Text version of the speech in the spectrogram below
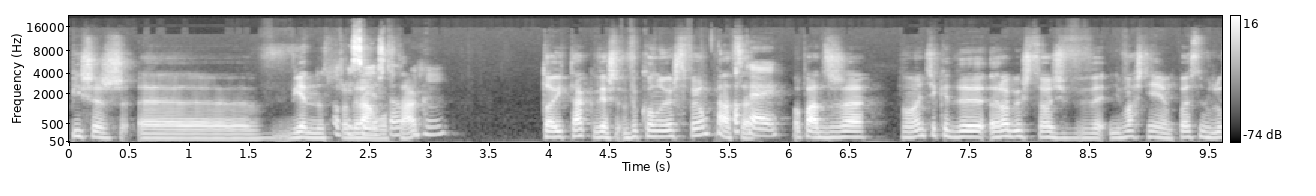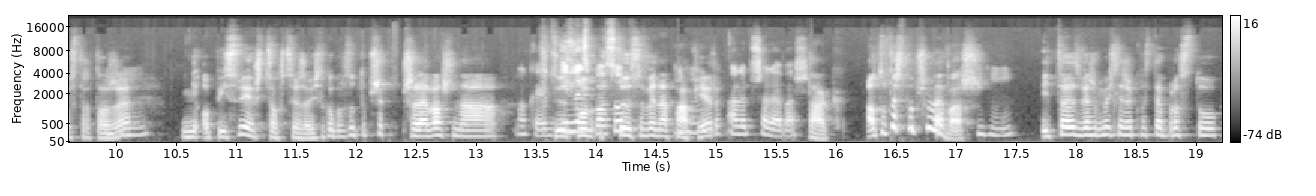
piszesz e, w jednym z programów, to. tak, Mhm. to i tak, wiesz, wykonujesz swoją pracę. Okej. Popatrz, że w momencie, kiedy robisz coś w, właśnie, nie wiem, powiedzmy w Illustratorze, Mhm. Nie opisujesz, co chcesz zrobić, tylko po prostu to prze, przelewasz na, Okej, w, inny sposób, cudzysłowie na papier. Mhm, ale przelewasz. Tak, a tu też to przelewasz. Mhm. I to jest, wiesz, myślę, że kwestia po prostu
